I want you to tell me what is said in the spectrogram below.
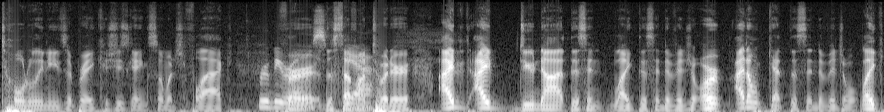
totally needs a break because she's getting so much flack Ruby for Rose. the stuff yeah. on Twitter. I, I do not this in, like this individual, or I don't get this individual. Like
